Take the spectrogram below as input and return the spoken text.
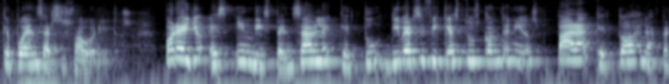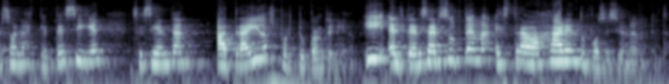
que pueden ser sus favoritos. Por ello, es indispensable que tú diversifiques tus contenidos para que todas las personas que te siguen se sientan atraídos por tu contenido. Y el tercer subtema es trabajar en tu posicionamiento.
